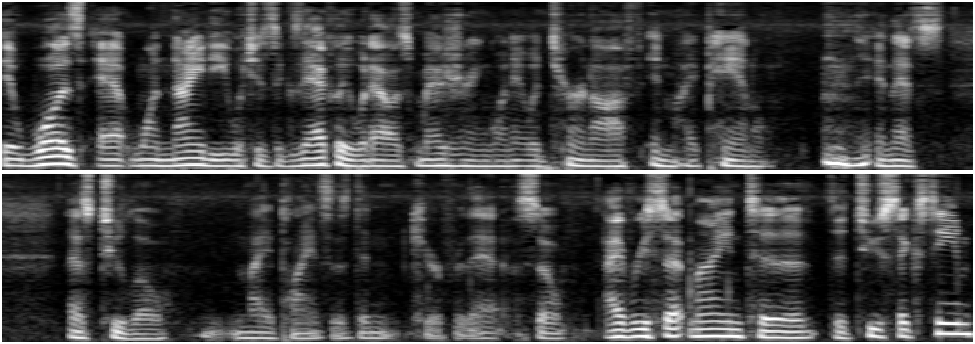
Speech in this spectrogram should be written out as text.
It was at 190, which is exactly what I was measuring when it would turn off in my panel. and that's that's too low. My appliances didn't care for that. So I've reset mine to the 216.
